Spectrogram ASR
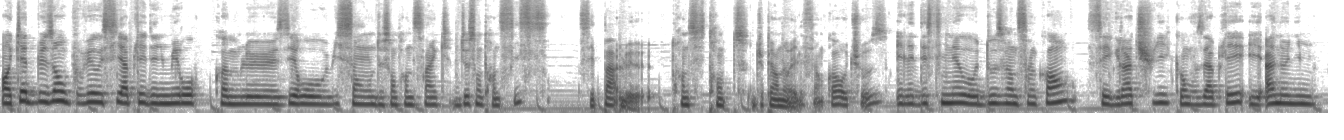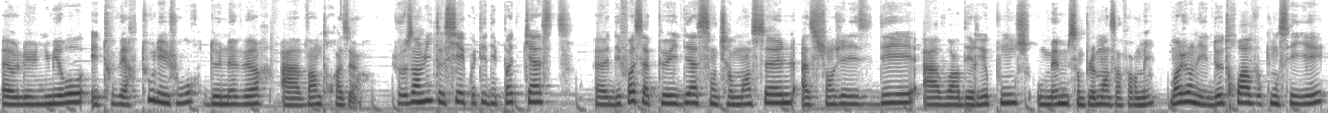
En cas de besoin, vous pouvez aussi appeler des numéros comme le 0800 235 236 c'est pas le 3630 du Père Noël, c'est encore autre chose. Il est destiné aux 12-25 ans, c'est gratuit quand vous appelez et anonyme. Euh, le numéro est ouvert tous les jours de 9h à 23h. Je vous invite aussi à écouter des podcasts. Euh, des fois, ça peut aider à se sentir moins seul, à se changer les idées, à avoir des réponses ou même simplement à s'informer. Moi, j'en ai deux trois à vous conseiller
